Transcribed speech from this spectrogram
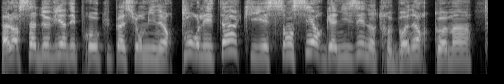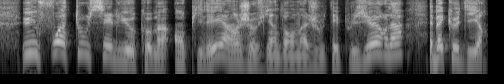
Alors ça devient des préoccupations mineures pour l'État qui est censé organiser notre bonheur commun. Une fois tous ces lieux communs empilés, hein, je viens d'en ajouter plusieurs là, eh ben que dire?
